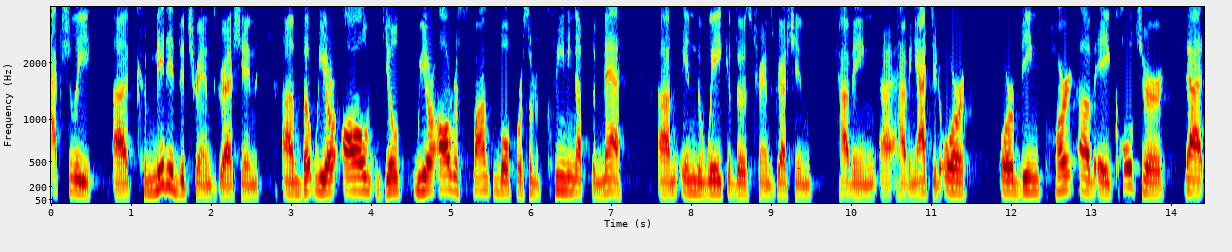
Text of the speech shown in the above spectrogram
actually uh, committed the transgression, um, but we are all guilt. We are all responsible for sort of cleaning up the mess um, in the wake of those transgressions having uh, having acted, or or being part of a culture that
